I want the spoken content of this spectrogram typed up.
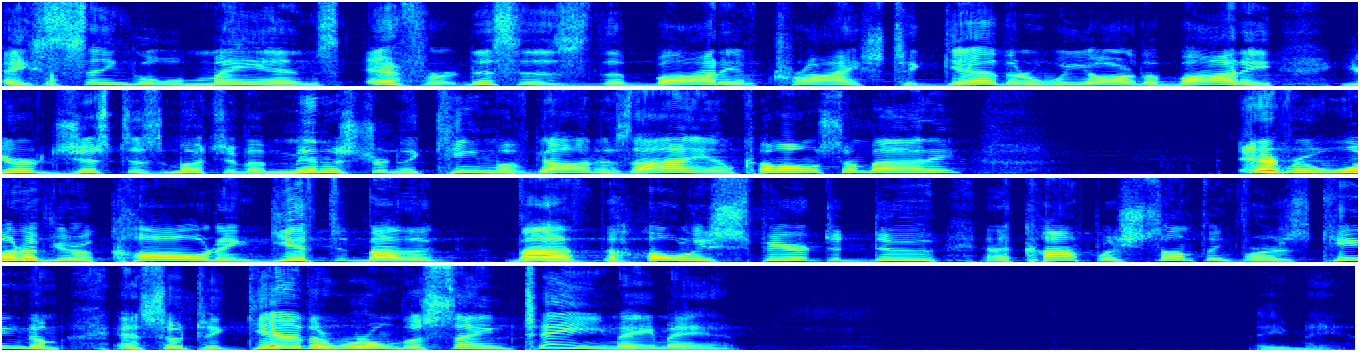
a single man's effort. This is the body of Christ together. We are the body. You're just as much of a minister in the kingdom of God as I am. Come on, somebody. Every one of you are called and gifted by the by the Holy Spirit to do and accomplish something for His kingdom. And so together we're on the same team. Amen. Amen.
